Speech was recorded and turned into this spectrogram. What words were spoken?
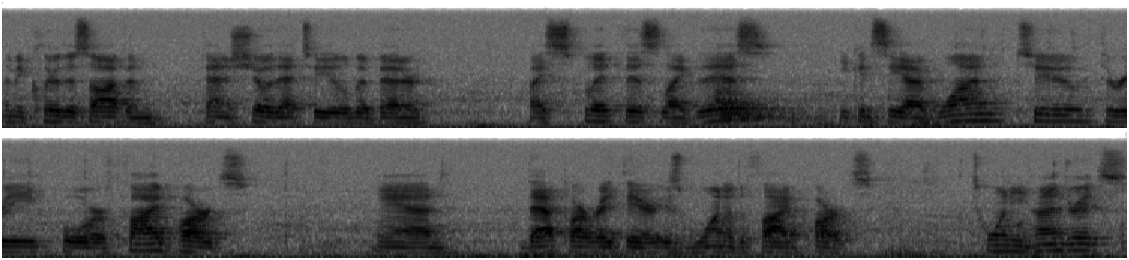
Let me clear this off and kind of show that to you a little bit better. If I split this like this, you can see I have one, two, three, four, five parts and that part right there is one of the five parts. 20 hundredths,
